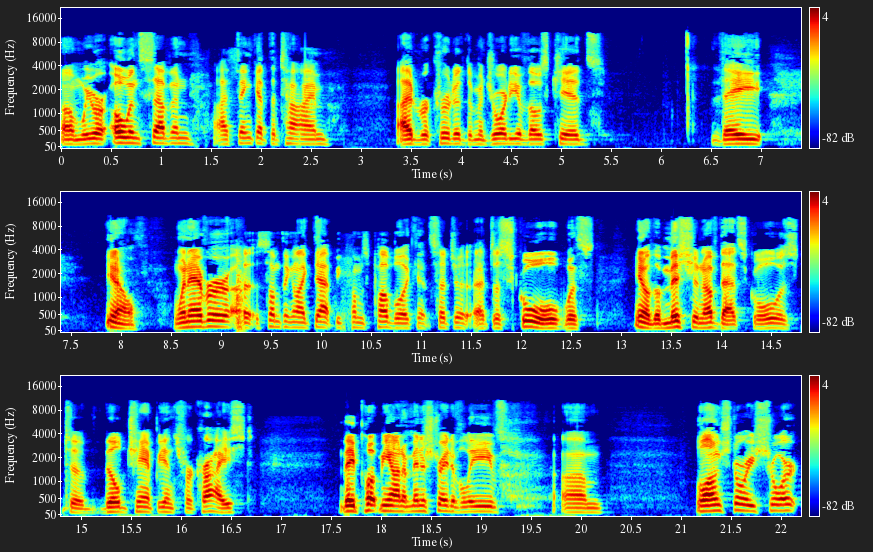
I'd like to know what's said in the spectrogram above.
Um, we were 0 and 7, I think, at the time. I had recruited the majority of those kids. They, you know, whenever uh, something like that becomes public at such a at the school with, you know, the mission of that school is to build champions for Christ. They put me on administrative leave um, long story short,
